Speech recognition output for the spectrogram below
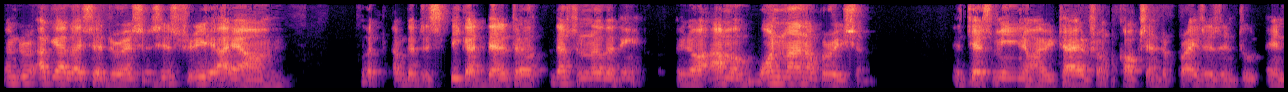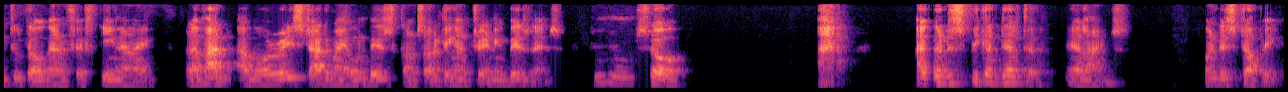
and again, I said the rest is history. I um, but I'm going to speak at Delta. That's another thing. You know, I'm a one man operation. It's just me, you know, I retired from Cox Enterprises in, two, in 2015 and I, I've had, I've already started my own business, consulting and training business. Mm-hmm. So I'm going to speak at Delta Airlines on this topic.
